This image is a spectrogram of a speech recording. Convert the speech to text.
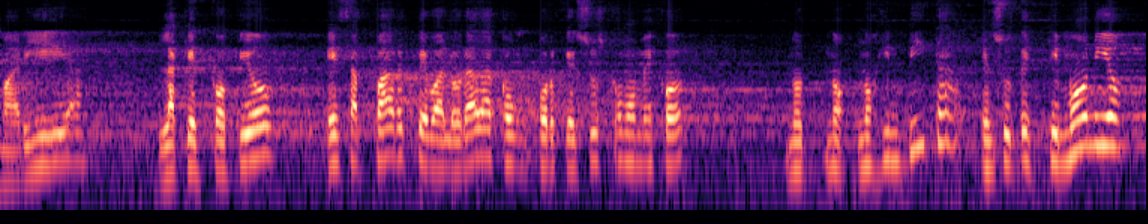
María, la que escogió esa parte valorada por Jesús como mejor, nos invita en su testimonio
